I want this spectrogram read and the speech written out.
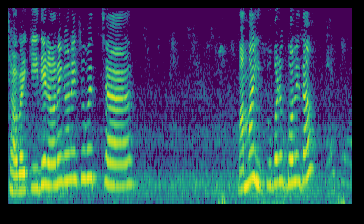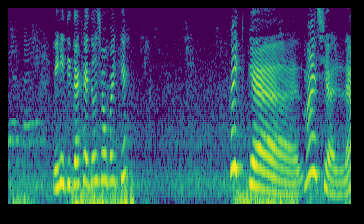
সবাইকে ঈদের অনেক অনেক শুভেচ্ছা। মাম্মা, ঈদ মুবারক বলে দাও। মেহেদি দেখাই দাও সবাইকে। গুড গার্ল মাশাআল্লাহ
